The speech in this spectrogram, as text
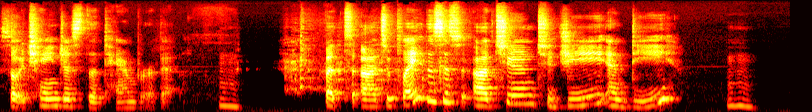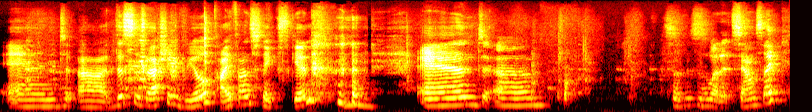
So it changes the timbre a bit. Mhm. But uh, to play, this is uh, tuned to G and D. Mhm. And uh, this is actually real python snake skin. Mhm. and um, so this is what it sounds like.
